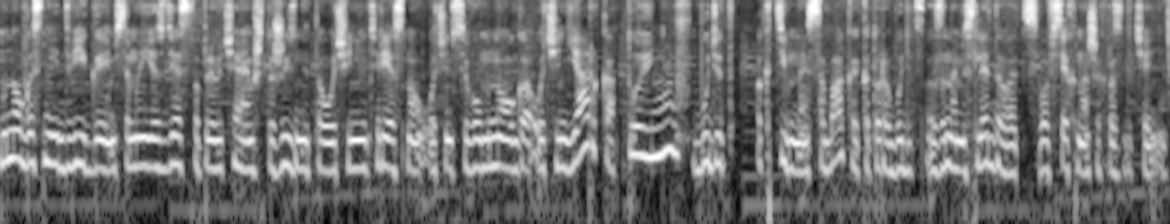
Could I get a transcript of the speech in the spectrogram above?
много с ней двигаемся, мы ее с детства приучаем, что жизнь это очень интересно, очень всего много, очень ярко, то и Нюф будет активной собакой, которая будет за нами следовать во всех наших развлечениях.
